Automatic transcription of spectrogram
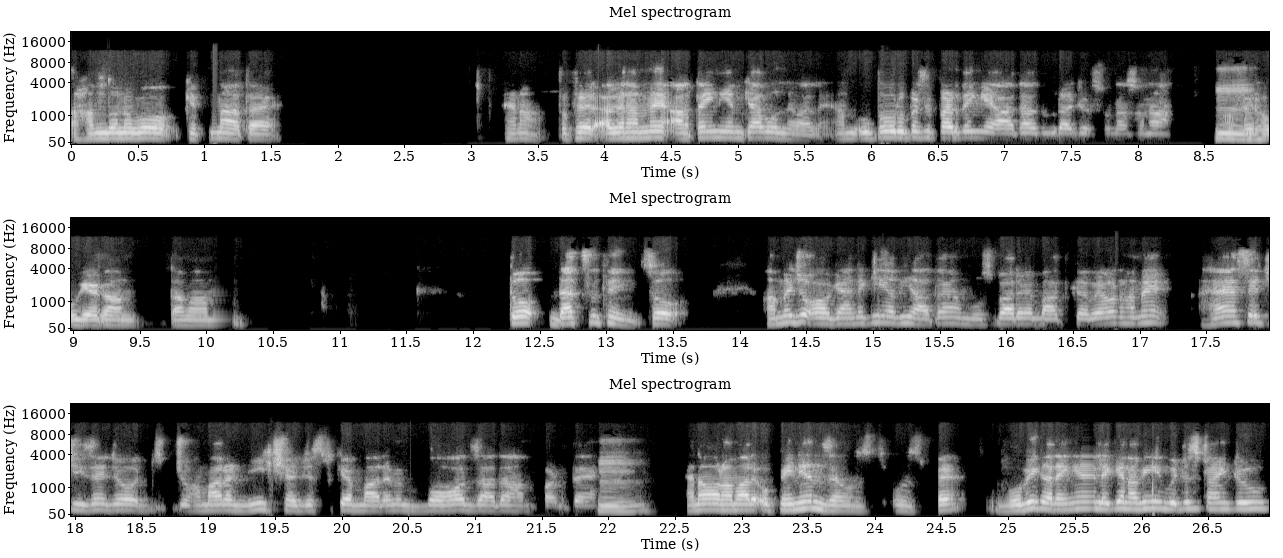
और हम दोनों को कितना आता है है ना तो फिर अगर हमें आता ही नहीं हम क्या बोलने वाले हैं? हम ऊपर ऊपर से पढ़ देंगे आधा अधूरा जो सुना सुना और फिर Hmm. हो गया काम तमाम। तो दैट्स द थिंग सो हमें जो ऑर्गेनिकली अभी आता है हम उस बारे में बात कर रहे हैं और हमें है ऐसे चीज़ें जो जो हमारा नीच है जिसके बारे में बहुत ज़्यादा हम पढ़ते हैं Hmm. है ना? और हमारे ओपिनियंस हैं उस उस पे वो भी करेंगे लेकिन अभी we just trying to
